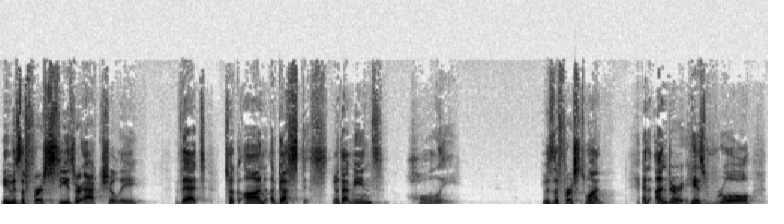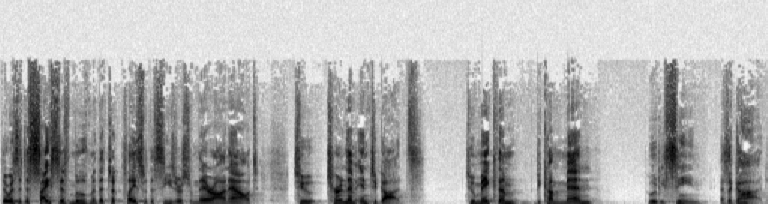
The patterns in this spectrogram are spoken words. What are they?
He was the first Caesar, actually, that took on Augustus. You know what that means? Holy. He was the first one. And under his rule, there was a decisive movement that took place with the Caesars from there on out to turn them into gods, to make them become men who would be seen as a god,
